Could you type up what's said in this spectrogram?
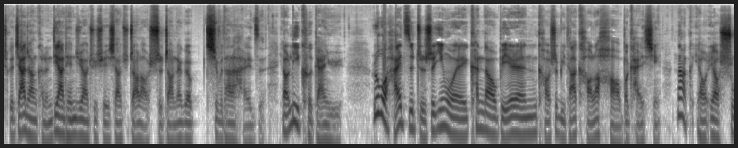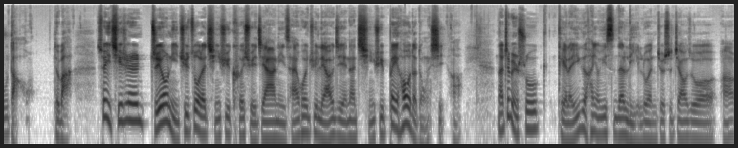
这个家长可能第二天就要去学校去找老师，找那个欺负他的孩子，要立刻干预。如果孩子只是因为看到别人考试比他考了好不开心，那可要要疏导，对吧？所以其实只有你去做了情绪科学家，你才会去了解那情绪背后的东西啊。那这本书给了一个很有意思的理论，就是叫做啊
